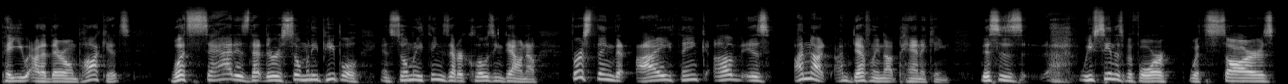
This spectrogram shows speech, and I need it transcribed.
pay you out of their own pockets. What's sad is that there are so many people and so many things that are closing down. Now, first thing that I think of is I'm not, I'm definitely not panicking. This is, uh, we've seen this before with SARS,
